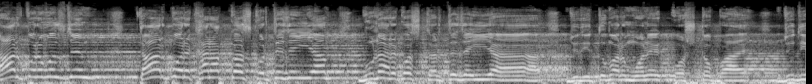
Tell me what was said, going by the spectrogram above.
তারপরে বলছেন, তারপরে খারাপ কাজ করতে যাইয়া, গুনার কাজ করতে যাইয়া, যদি তোমার মনে কষ্ট পায়, যদি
